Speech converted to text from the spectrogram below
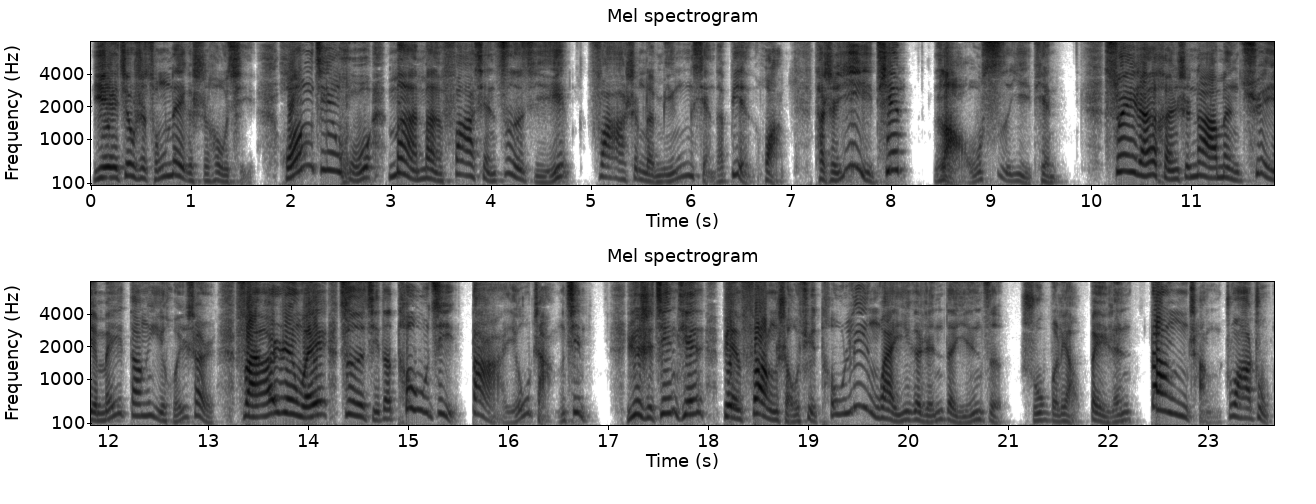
也就是从那个时候起，黄金虎慢慢发现自己发生了明显的变化，他是一天老似一天。虽然很是纳闷，却也没当一回事儿，反而认为自己的偷技大有长进。于是今天便放手去偷另外一个人的银子，殊不料被人当场抓住，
